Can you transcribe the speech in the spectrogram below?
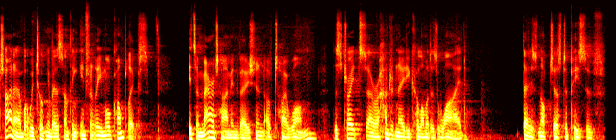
China, what we're talking about is something infinitely more complex. It's a maritime invasion of Taiwan the straits are 180 kilometres wide. That is not just a piece of,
